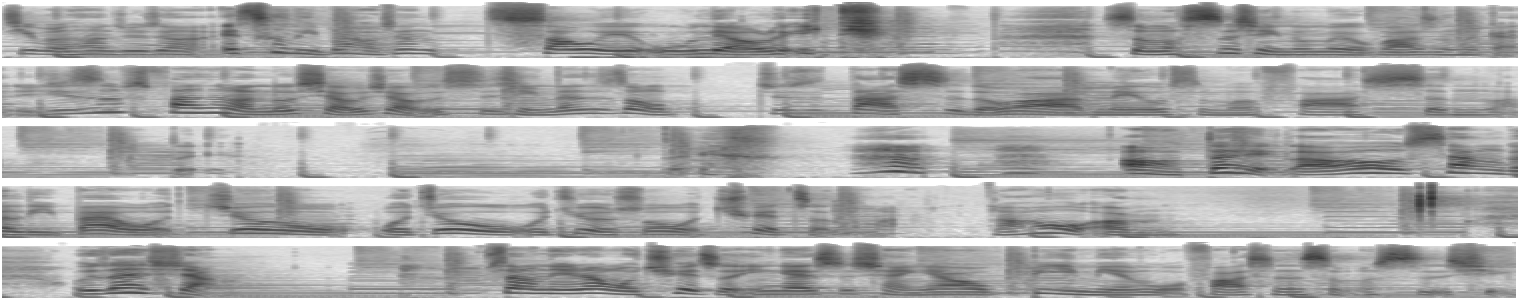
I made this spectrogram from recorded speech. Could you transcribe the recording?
基本上就这样。哎，这礼拜好像稍微无聊了一点，什么事情都没有发生的感觉，其实发生蛮多小小的事情，但是这种就是大事的话没有什么发生了，对，对。哦，对，然后上个礼拜我就我就我就有说我确诊了嘛，然后嗯，我在想，上天让我确诊应该是想要避免我发生什么事情。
